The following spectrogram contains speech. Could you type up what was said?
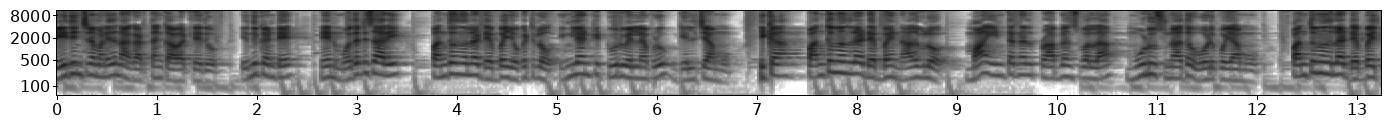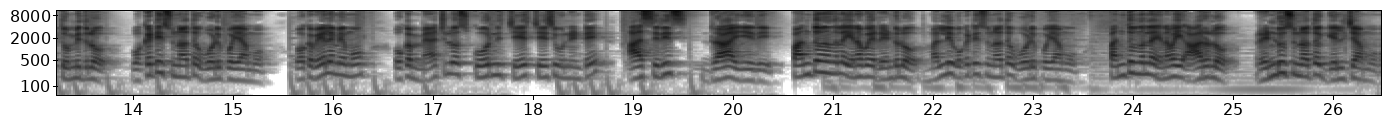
వేధించడం అనేది నాకు అర్థం కావట్లేదు. ఎందుకంటే నేను మొదటిసారి పంతొమ్మిది వందల డెబ్బై ఒకటిలో ఇంగ్లాండ్కి టూర్ వెళ్ళినప్పుడు గెలిచాము. ఇక పంతొమ్మిది వందల డెబ్బై నాలుగులో మా ఇంటర్నల్ ప్రాబ్లమ్స్ వల్ల మూడు సున్నాతో ఓడిపోయాము. పంతొమ్మిది వందల డెబ్బై తొమ్మిదిలో ఒకటి సున్నాతో ఓడిపోయాము. ఒకవేళ మేము ఒక మ్యాచ్లో స్కోర్ని చేసి చేసి ఉండింటే ఆ సిరీస్ డ్రా అయ్యేది. పంతొమ్మిది వందల ఎనభై రెండులో మళ్ళీ ఒకటి సున్నాతో ఓడిపోయాము. పంతొమ్మిది వందల ఎనభై ఆరులో రెండు సున్నాతో గెలిచాము.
